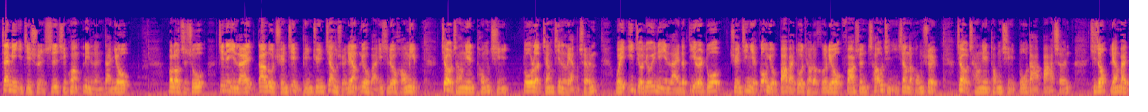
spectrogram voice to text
灾民以及损失情况令人担忧。报道指出，今年以来，大陆全境平均降水量六百一十六毫米，较常年同期多了将近两成，为一九六一年以来的第二多。全境也共有八百多条的河流发生超警以上的洪水，较常年同期多达八成。其中两百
